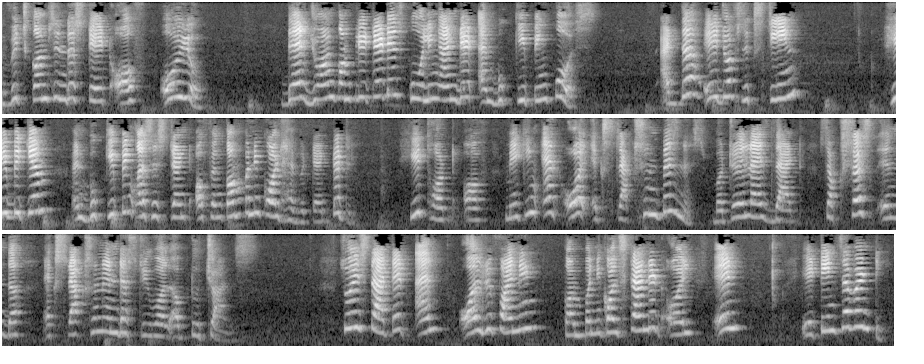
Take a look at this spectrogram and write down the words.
which comes in the state of Ohio. There, John completed his schooling and did a bookkeeping course. At the age of 16, he became a bookkeeping assistant of a company called Hewitt and Tuttle. He thought of making an oil extraction business but realized that success in the extraction industry was up to chance. So he started an oil refining company called Standard Oil in 1870.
